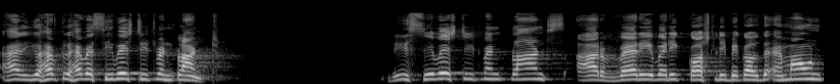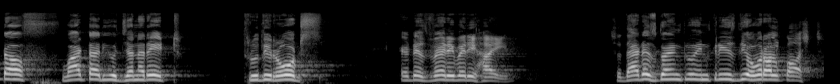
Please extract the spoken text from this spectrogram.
and you have to have a sewage treatment plant. These sewage treatment plants are very, very costly because the amount of water you generate through the roads, it is very, very high. So that is going to increase the overall cost.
